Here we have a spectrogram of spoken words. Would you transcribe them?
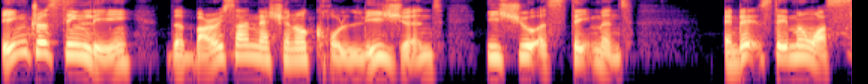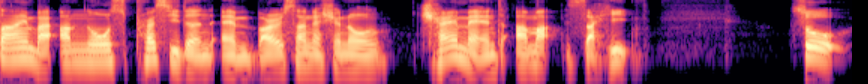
Interestingly, the Barisan Nasional Coalition issued a statement, and that statement was signed by UMNO's president and Barisan Nasional chairman Ahmad Zahid. So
